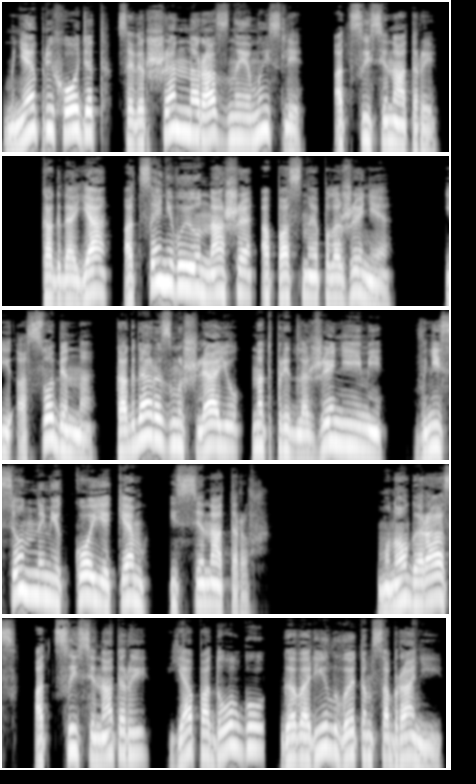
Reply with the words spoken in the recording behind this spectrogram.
«Мне приходят совершенно разные мысли, отцы-сенаторы, когда я оцениваю наше опасное положение, и особенно, когда размышляю над предложениями внесенными кое-кем из сенаторов. Много раз отцы-сенаторы я подолгу говорил в этом собрании.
